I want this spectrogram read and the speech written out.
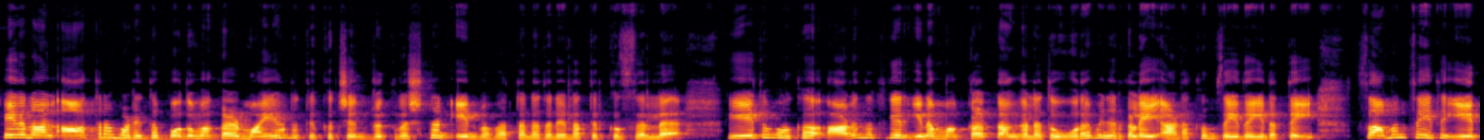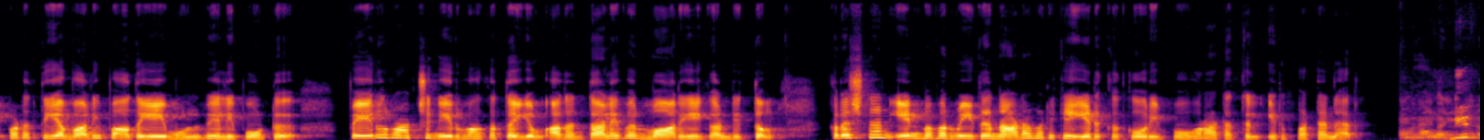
இதனால் ஆத்திரமடைந்த பொதுமக்கள் மயானத்திற்கு சென்று கிருஷ்ணன் என்பவர் தனது நிலத்திற்கு செல்ல ஏதுவாக அருந்ததியர் இன மக்கள் தங்களது உறவினர்களை அடக்கம் செய்த இடத்தை சமன் செய்து ஏற்படுத்திய வழிபாதையை முள்வேலி போட்டு பேரூராட்சி நிர்வாகத்தையும் அதன் தலைவர் மாரியை கண்டித்தும் கிருஷ்ணன் என்பவர் மீது நடவடிக்கை எடுக்க கோரி போராட்டத்தில் ஈடுபட்டனர். நீர்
